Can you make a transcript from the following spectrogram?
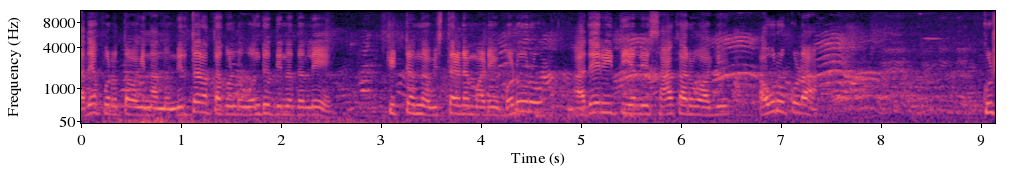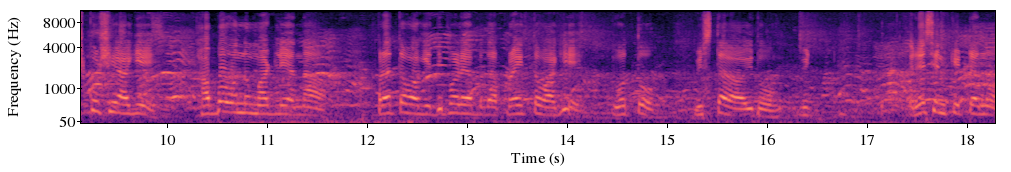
ಅದೇ ಪೂರಕವಾಗಿ ನಾನು ನಿರ್ಧಾರ ತಗೊಂಡು ಒಂದು ದಿನದಲ್ಲಿ ಕಿಟ್ಟನ್ನು ವಿಸ್ತರಣೆ ಮಾಡಿ ಬಡವರು ಅದೇ ರೀತಿಯಲ್ಲಿ ಸಹಕಾರವಾಗಿ ಅವರು ಕೂಡ ಖುಷಿ ಖುಷಿಯಾಗಿ ಹಬ್ಬವನ್ನು ಮಾಡಲಿ ಅನ್ನೋ ಪ್ರಯತ್ನವಾಗಿ ದೀಪಾವಳಿ ಹಬ್ಬದ ಪ್ರಯುಕ್ತವಾಗಿ ಇವತ್ತು ವಿಸ್ತ ಇದು ವಿ ರೇಷನ್ ಕಿಟ್ಟನ್ನು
